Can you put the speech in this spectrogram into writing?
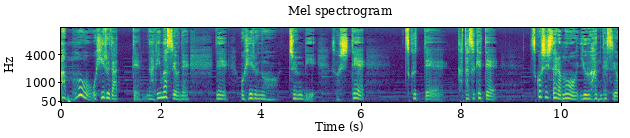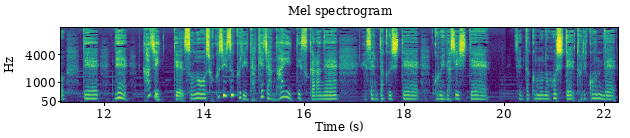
あもうお昼だってなりますよね。でお昼の準備そして作って片付けて少ししたらもう夕飯ですよ。でね家事ってその食事作りだけじゃないですからね洗濯してゴミ出しして洗濯物干して取り込んで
